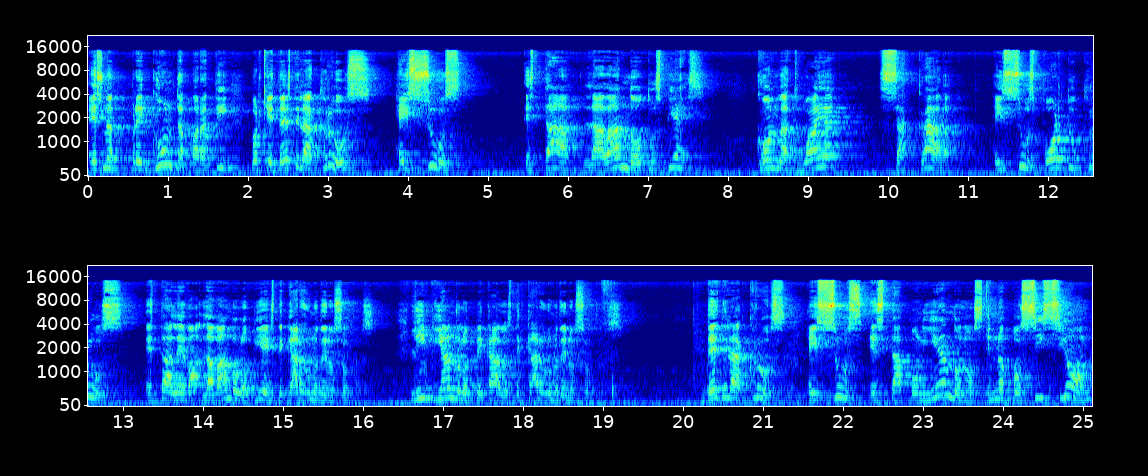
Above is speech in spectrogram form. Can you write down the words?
Es una pregunta para ti, porque desde la cruz Jesús está lavando tus pies con la toalla sagrada. Jesús por tu cruz está lavando los pies de cada uno de nosotros, limpiando los pecados de cada uno de nosotros. Desde la cruz, Jesús está poniéndonos en una posición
